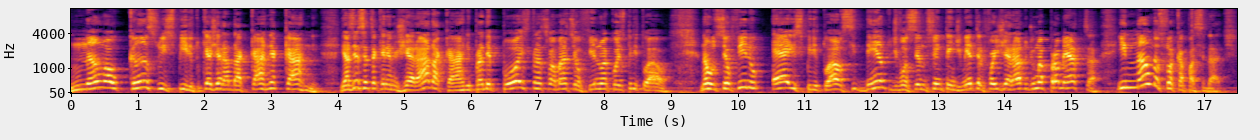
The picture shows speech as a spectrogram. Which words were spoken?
não alcança o espírito, o que é gerado da carne é carne. E às vezes você está querendo gerar da carne para depois transformar seu filho numa coisa espiritual. Não, o seu filho é espiritual se dentro de você, no seu entendimento, ele foi gerado de uma promessa e não da sua capacidade.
